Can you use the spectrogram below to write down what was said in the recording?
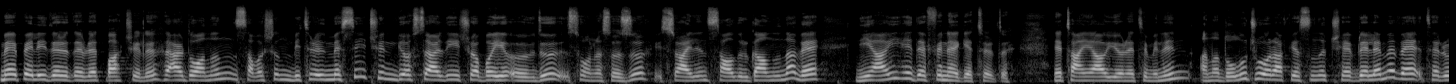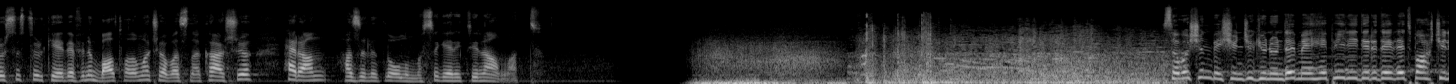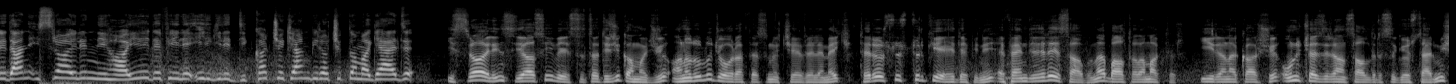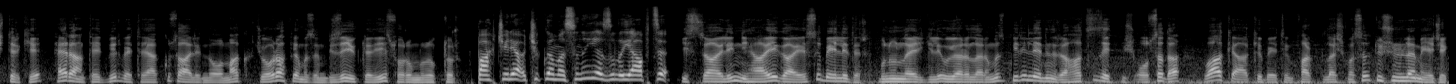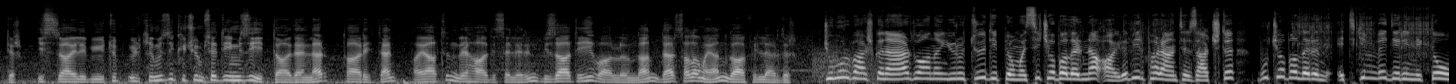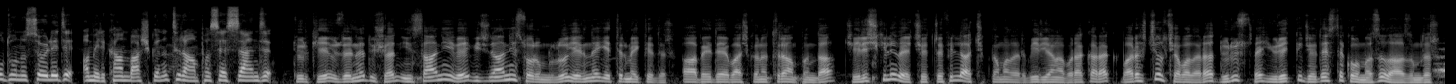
MHP lideri Devlet Bahçeli, Erdoğan'ın savaşın bitirilmesi için gösterdiği çabayı övdü. Sonra sözü İsrail'in saldırganlığına ve nihai hedefine getirdi. Netanyahu yönetiminin Anadolu coğrafyasını çevreleme ve terörsüz Türkiye hedefini baltalama çabasına karşı her an hazırlıklı olunması gerektiğini anlattı. Savaşın 5. gününde MHP lideri Devlet Bahçeli'den İsrail'in nihai hedefiyle ilgili dikkat çeken bir açıklama geldi. İsrail'in siyasi ve stratejik amacı Anadolu coğrafyasını çevrelemek, terörsüz Türkiye hedefini efendileri hesabına baltalamaktır. İran'a karşı 13 Haziran saldırısı göstermiştir ki her an tedbir ve teyakkuz halinde olmak coğrafyamızın bize yüklediği sorumluluktur. Bahçeli açıklamasını yazılı yaptı. İsrail'in nihai gayesi bellidir. Bununla ilgili uyarılarımız birilerini rahatsız etmiş olsa da vaki akıbetin farklılaşması düşünülemeyecektir. İsrail'i büyütüp ülkemizi küçümsediğimizi iddia edenler tarihten hayatın ve hadiselerin bizatihi varlığından ders alamayan gafillerdir. Cumhurbaşkanı Erdoğan'ın yürüttüğü diplomasi çabalarına ayrı bir parantez açtı. Bu çabaların etkin ve derinlikte olduğunu söyledi. Amerikan Başkanı Trump'a seslendi. Türkiye üzerine düşen insani ve vicdani sorumluluğu yerine getirmektedir. ABD Başkanı Trump'ın da çelişkili ve çetrefilli açıklamaları bir yana bırakarak barışçıl çabalara dürüst ve yüreklice destek olması lazımdır.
